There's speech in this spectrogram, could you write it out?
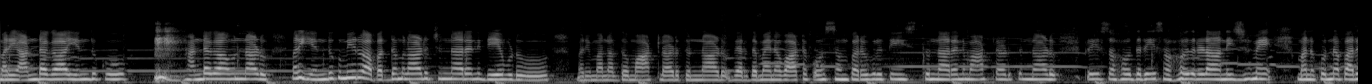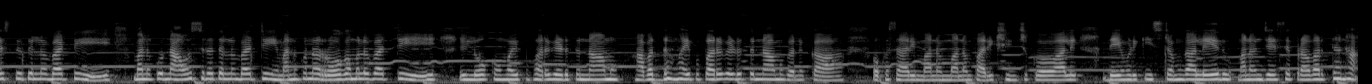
మరి అండగా ఎందుకు అండగా ఉన్నాడు. మరి ఎందుకు మీరు అబద్ధములాడుచున్నారని దేవుడు మరి మనతో మాట్లాడుతున్నాడు. వ్యర్థమైన వాట కోసం పరుగులు తీస్తున్నారని మాట్లాడుతున్నాడు. ప్రియ సహోదరి సహోదరుడా నిజమే మనకున్న పరిస్థితులను బట్టి మనకున్న అవసరతలను బట్టి మనకున్న రోగములు బట్టి ఈ లోకం వైపు పరుగెడుతున్నాము. అబద్ధం వైపు పరుగెడుతున్నాము కనుక ఒకసారి మనం మనం పరీక్షించుకోవాలి. దేవుడికి ఇష్టంగా లేదు. మనం చేసే ప్రవర్తన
